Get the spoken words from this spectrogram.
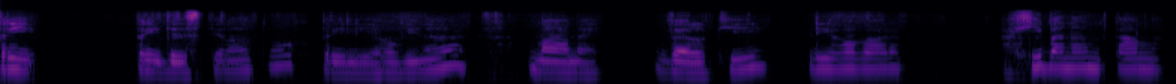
pri, pri destilátoch, pri liehovinách máme veľký liehovar a chyba nám tam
